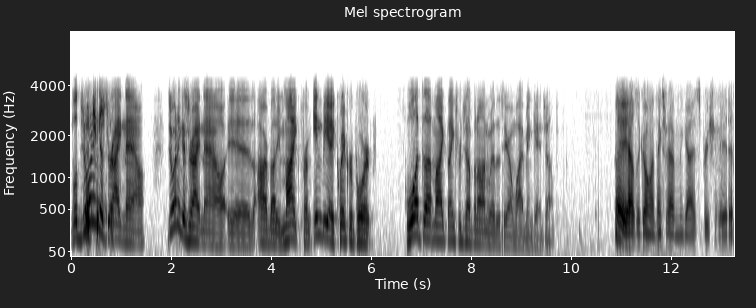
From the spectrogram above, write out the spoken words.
well, joining us right now, joining us right now is our buddy Mike from NBA Quick Report. What's up, Mike? Thanks for jumping on with us here on Why Men Can't Jump. Hey, how's it going? Thanks for having me, guys. Appreciate it.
